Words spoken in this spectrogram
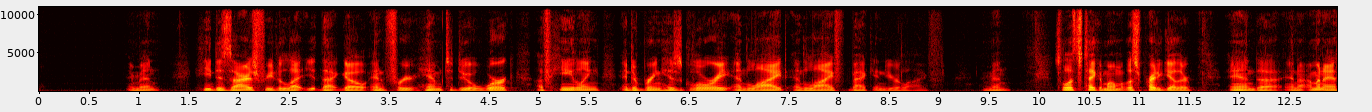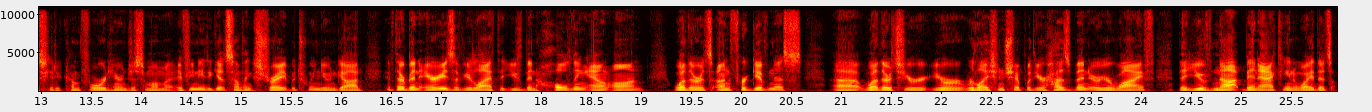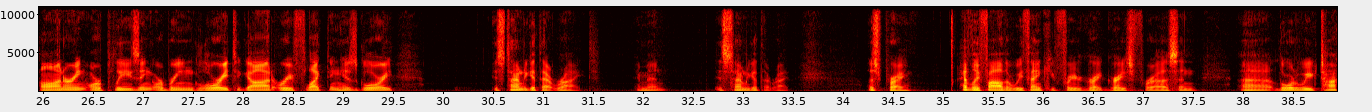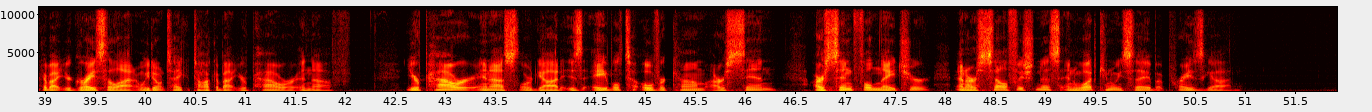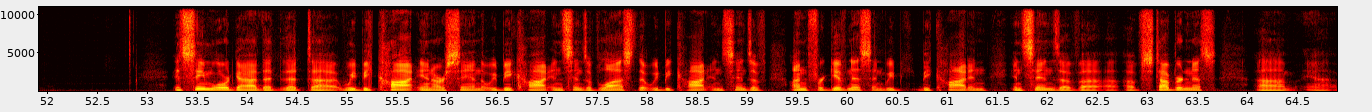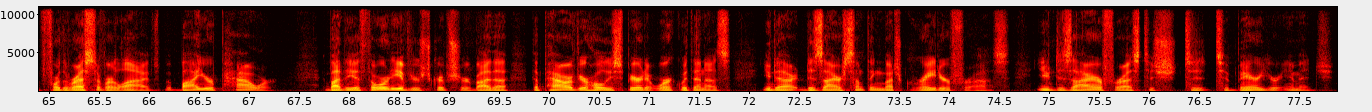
Amen? He desires for you to let that go and for Him to do a work of healing and to bring His glory and light and life back into your life. Amen. So let's take a moment. Let's pray together. And, uh, and I'm going to ask you to come forward here in just a moment. If you need to get something straight between you and God, if there have been areas of your life that you've been holding out on, whether it's unforgiveness, uh, whether it's your, your relationship with your husband or your wife, that you've not been acting in a way that's honoring or pleasing or bringing glory to God or reflecting His glory, it's time to get that right. Amen? It's time to get that right. Let's pray. Heavenly Father, we thank you for your great grace for us. And uh, Lord, we talk about your grace a lot, and we don't take, talk about your power enough. Your power in us, Lord God, is able to overcome our sin, our sinful nature, and our selfishness. And what can we say but praise God? it seemed, Lord God, that, that uh, we'd be caught in our sin, that we'd be caught in sins of lust, that we'd be caught in sins of unforgiveness, and we'd be caught in, in sins of, uh, uh, of stubbornness um, uh, for the rest of our lives. But by your power, by the authority of your scripture, by the, the power of your Holy Spirit at work within us, you desire something much greater for us. You desire for us to, sh- to, to bear your image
